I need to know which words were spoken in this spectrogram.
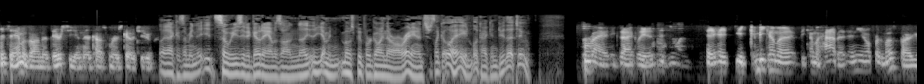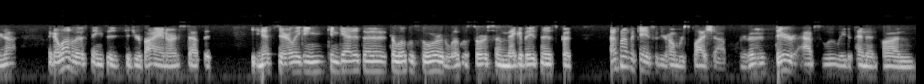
it's Amazon that they're seeing their customers go to. Yeah, because I mean, it's so easy to go to Amazon. I mean, most people are going there already, and it's just like, oh, hey, look, I can do that too. Right, exactly. It's, it, it can become a become a habit, and you know, for the most part, you're not like a lot of those things that, that you're buying aren't stuff that you necessarily can can get at the, the local store or the local store some mega business, but that's not the case with your homebrew supply shop. They're, they're absolutely dependent on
